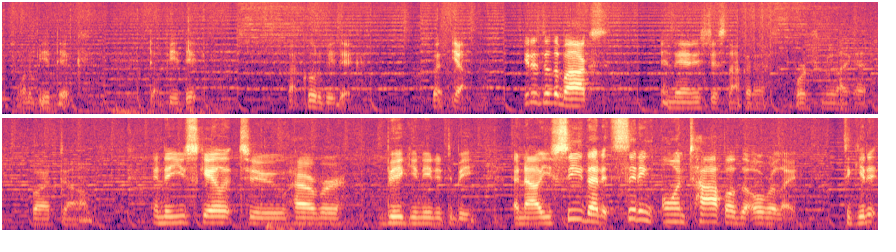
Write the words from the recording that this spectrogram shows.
If you Want to be a dick? Don't be a dick. It's not cool to be a dick. But yeah, get it to the box, and then it's just not gonna work for me like that. But um, and then you scale it to however big you need it to be. And now you see that it's sitting on top of the overlay. To get it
